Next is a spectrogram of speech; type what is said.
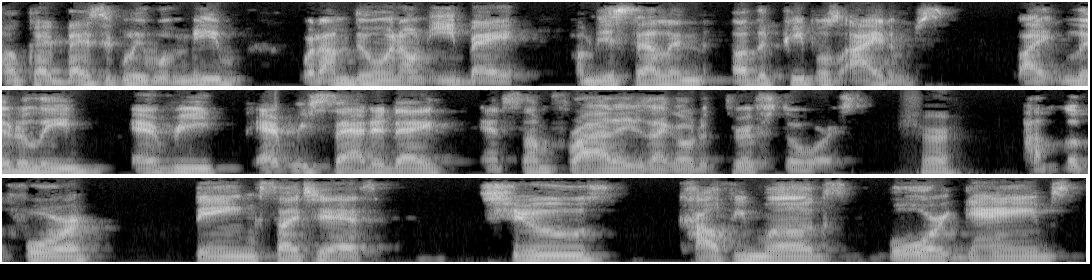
Okay, basically with me, what I'm doing on eBay, I'm just selling other people's items. Like literally every every Saturday and some Fridays, I go to thrift stores. Sure. I look for things such as shoes, coffee mugs, board games,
